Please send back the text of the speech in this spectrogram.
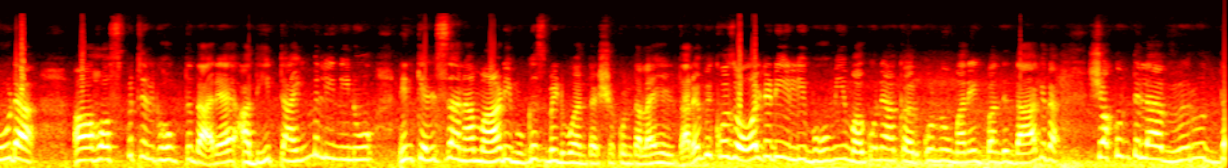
ಕೂಡ ಹಾಸ್ಪಿಟಲ್ಗೆ ಹೋಗ್ತಿದ್ದಾರೆ. ಅದೇ ಟೈಮಲ್ಲಿ ನೀನು ನಿನ್ನ ಕೆಲಸನ ಮಾಡಿ ಮುಗಿಸ್ಬಿಡು ಅಂತ ಶಕುಂತಲ ಹೇಳ್ತಾರೆ. ಬಿಕಾಸ್ ಆಲ್ರೆಡಿ ಇಲ್ಲಿ ಭೂಮಿ ಮಗುನ ಕರ್ಕೊಂಡು ಮನೆಗೆ ಬಂದಿದ್ದಾಗಿದೆ. ಶಕುಂತಲ ವಿರುದ್ಧ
